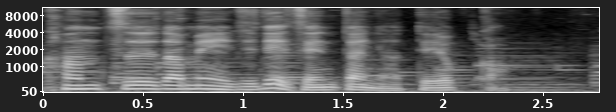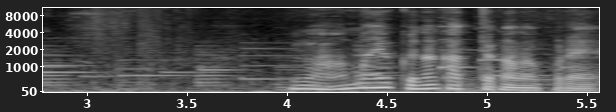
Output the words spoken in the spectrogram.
貫通ダメージで全体に当てよっか。うわ、あんま良くなかったかな、これ。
